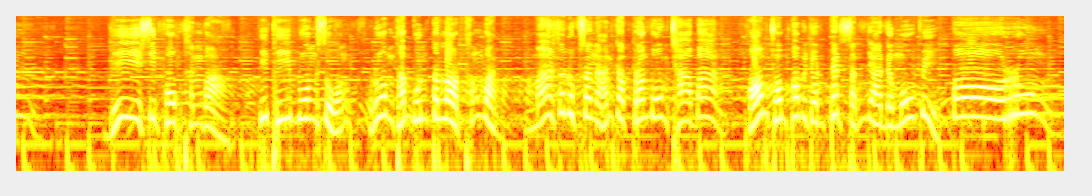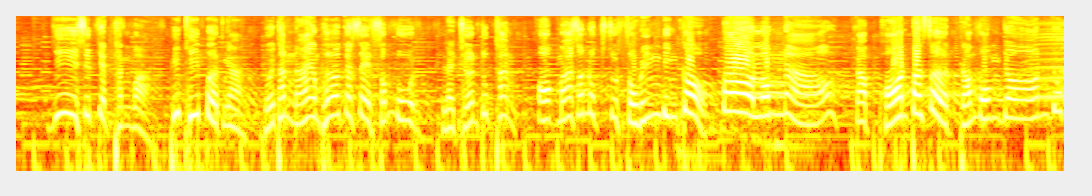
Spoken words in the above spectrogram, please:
น 26 ธันวาพิธีบวงสวง ร่วมทำบุญตลอดทั้งวัน มาสนุกสนานกับประมงชาวบ้าน พร้อมชมภาพยนตร์เพชรสัญญาเดอะมูฟวี่ปอรุ่ง 27 ธันวาพิธีเปิดงาน โดยท่านนายอำเภอเกษตรสมบูรณ์ และเชิญทุกท่าน ออกมาสนุกสุดสวิงดิงโก้โต้ลมหนาว กับพรประเสริฐรำวงย้อนยุค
